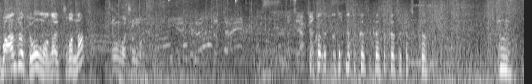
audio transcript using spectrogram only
뭐 안쪽 좋은 건가? 죽었나? 죽은 거, 죽은 거. 저 진양전. 스크, 스크, 스크, 스크, 스크, 스크, 스크, 스크.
